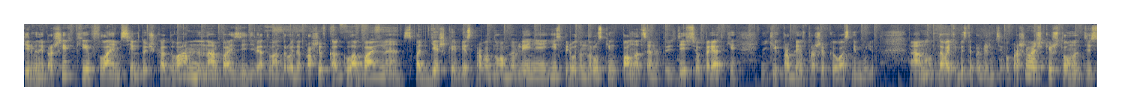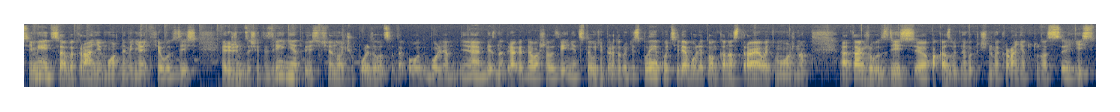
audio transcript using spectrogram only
фирменной прошивки Flyme 7.2 на базе 9 Android. Прошивка глобальная, с поддержкой беспроводного обновления и с переводом на русский полноценный. То есть здесь все в порядке, никаких проблем с прошивкой у вас не будет. А, ну, давайте быстро пробежимся по прошивочке. Что у нас здесь имеется? В экране можно менять вот здесь режим защиты зрения, то есть ночью пользоваться такого вот более э, без напряга для вашего зрения. Цветовую температуру дисплея под себя более тонко настраивать можно. А также вот здесь э, показывать на выключенном экране тут у нас есть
